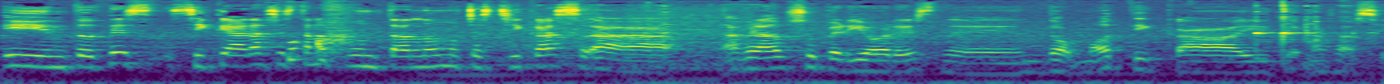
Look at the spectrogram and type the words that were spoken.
Y entonces sí que ahora se están apuntando muchas chicas a, a grados superiores de domótica y temas así.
